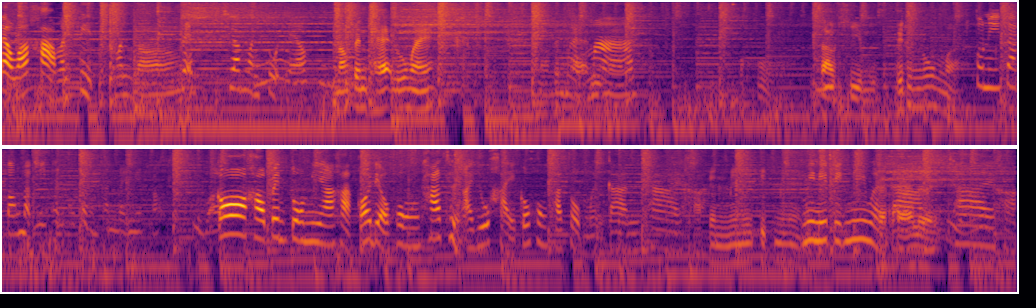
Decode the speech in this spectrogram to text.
แต่ว่าขามันติดมันน้องเชือกมันสุดแล้ว น้องเป็นแพะรู้ไหมน้องเป็นเหมือแพะนหมาโอ้โหซาวครีมดูสิเฮ้ยดูนุ่มอะ ตัวนี้จะต้องแบบมีพันธุ์ผสมพันธุ์อะไรไหมคะหรือว่าก็เขาเป็นตัวเมียค่ะ ก็เดี๋ยวคงถ้าถึงอายุไขก็คงผสมเหมือนกันใช่ค่ะ เป็นมินิปิกมี่ มินิปิกนี่เหมือนกัแท้นๆเลย ใช่ค่ะ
